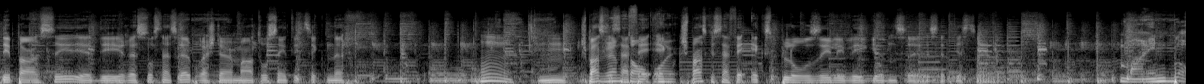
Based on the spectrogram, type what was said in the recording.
dépenser euh, des ressources naturelles pour acheter un manteau synthétique neuf? Hmm. Hmm. Je, pense que ça fait, je pense que ça fait exploser les vegans, ce- cette question Mind blown.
